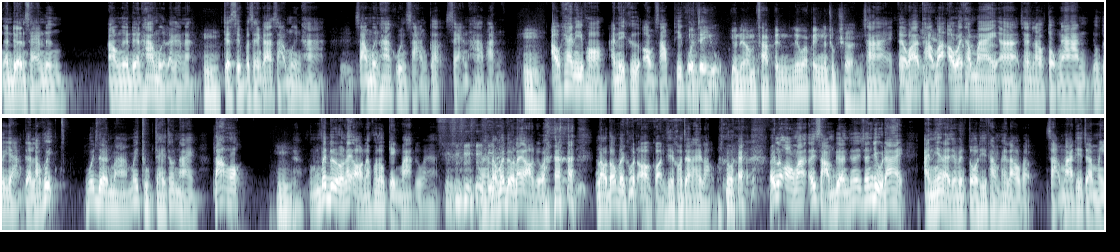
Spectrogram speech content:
เงินเดือนแสนหนึ่ง เอาเงินเดือนห้าหมื่นแล้วกันนะอืมเจ็ดสิบเปอร์เซ็นต์ก็สามหมื่นห้าสามหมื่นห้าคูณสามก็แสนห้าพันอืมเอาแค่นี้พอ อันนี้คือออมทรัพย์ที่ควรจะอยู่ อยู่ในออมทรัพย์เป็นเรียกว่าเป็นเงินฉุกเฉิน ใช่ แต่ว่าถามว่าเอาไว้ทำไม อ่า เช่นเราตกงานยกตัวอย่างเกิดเราเฮ้ยเฮ้ยเดินมาไม่ถูกใจเจ้านายลาออกอืมมันไม่ได้โดนไล่ออกนะเพราะเราเก่งมากถูกไหมฮะเออเราไม่โดนไล่ออกถูกไหมเราต้องเป็นคนออกก่อนที่เขาจะไล่เราถูกไหมเฮ้ยเราออกมาเอ้ยสามเดือนเฮ้ยฉันอยู่ได้ อันนี้แหละจะเป็นตัวที่ทำให้เราแบบสามารถที่จะมี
